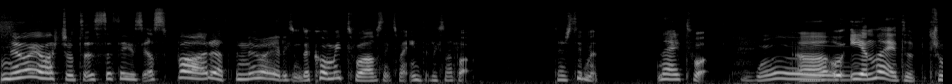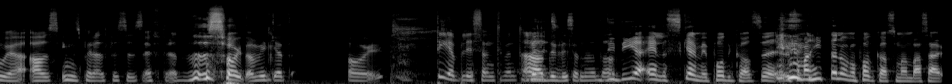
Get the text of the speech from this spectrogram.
Nu har jag varit så strategisk, jag har sparat för nu har jag liksom, det har kommit två avsnitt som jag inte lyssnat på. Kanske till och med, nej två. Wow. Ja, och ena är typ, tror jag, av- inspelat precis efter att vi såg dem vilket Oj. Det blir sentimentalt. Ja det blir Det är sentimentalt. det jag älskar med podcaster. Får man hitta någon podcast som man bara så här,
